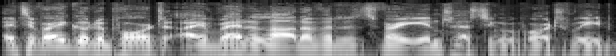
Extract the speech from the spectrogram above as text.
It's a very good report. I've read a lot of it. It's a very interesting report to read.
